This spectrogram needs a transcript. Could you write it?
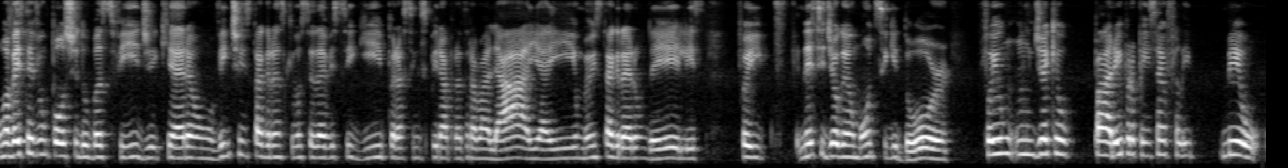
Uma vez teve um post do BuzzFeed que eram 20 Instagrams que você deve seguir para se inspirar para trabalhar, e aí o meu Instagram era um deles. Foi nesse dia eu ganhei um monte de seguidor. Foi um, um dia que eu parei para pensar e falei: "Meu,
